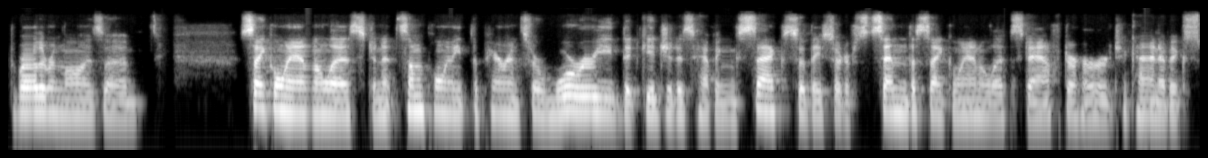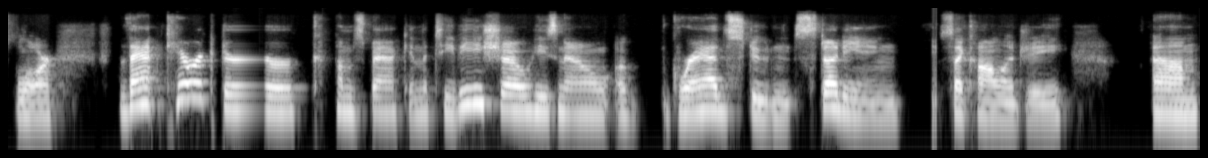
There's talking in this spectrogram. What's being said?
the brother-in-law is a psychoanalyst. And at some point, the parents are worried that Gidget is having sex. So they sort of send the psychoanalyst after her to kind of explore. That character comes back in the TV show. He's now a grad student studying psychology. Um,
